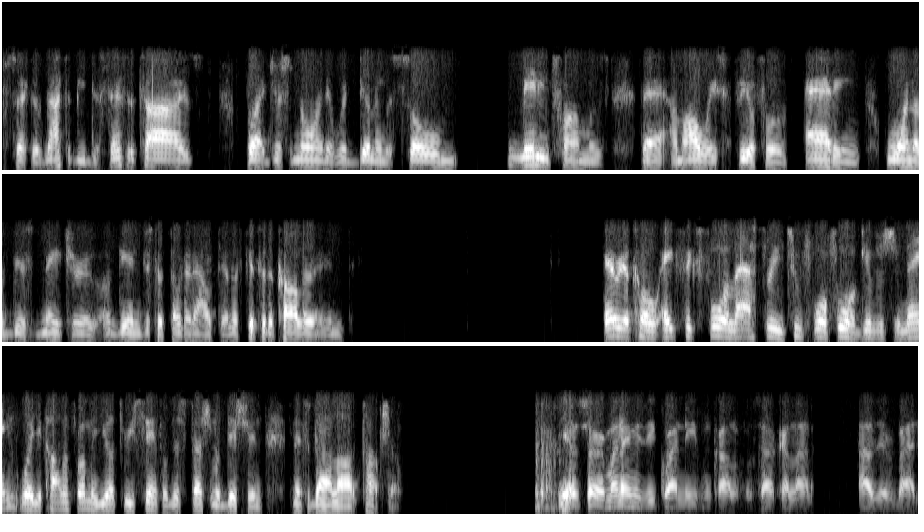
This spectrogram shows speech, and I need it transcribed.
perspective not to be desensitized but just knowing that we're dealing with so many traumas that I'm always fearful of adding one of this nature. Again, just to throw that out there. Let's get to the caller and area code eight six four last three two four four. Give us your name, where you're calling from, and your three cents on this special edition Mental Dialogue Talk Show. Yes, sir. My name is Equan Neve. I'm calling from South Carolina. How's everybody?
